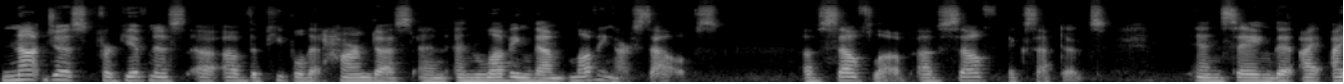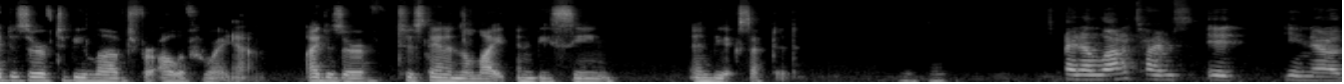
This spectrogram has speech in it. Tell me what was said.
not just forgiveness uh, of the people that harmed us and and loving them loving ourselves of self-love of self-acceptance and saying that I, I deserve to be loved for all of who I am. I deserve to stand in the light and be seen and be accepted. Mm-hmm. And a lot of times it, you know,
